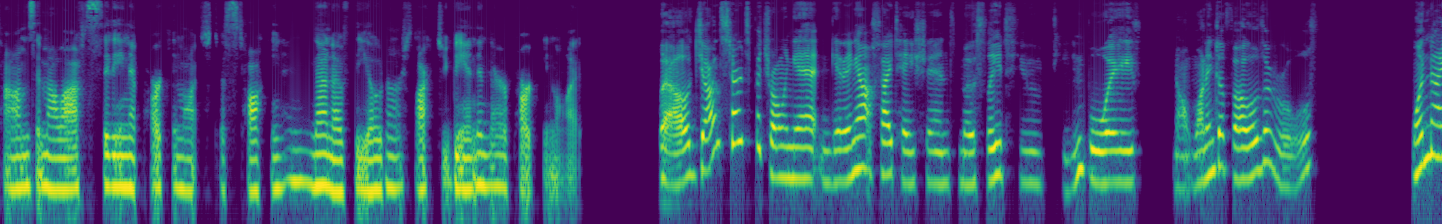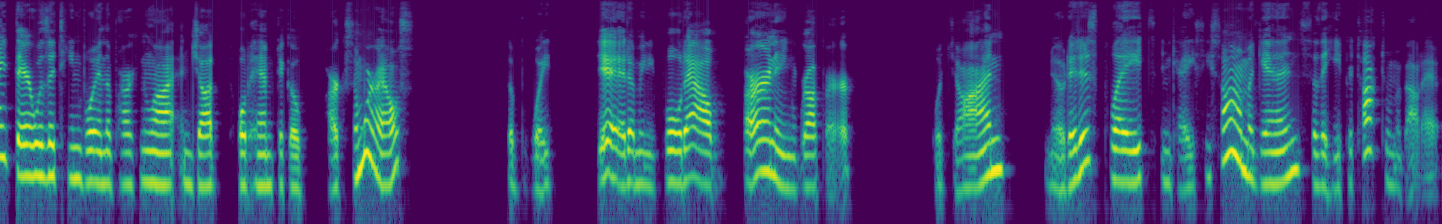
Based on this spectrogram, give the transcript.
times in my life sitting at parking lots just talking, and none of the owners liked you being in their parking lot. Well, John starts patrolling it and giving out citations, mostly to teen boys not wanting to follow the rules. One night there was a teen boy in the parking lot, and John told him to go park somewhere else. The boy did. I mean, he pulled out burning rubber. Well, John noted his plates in case he saw him again so that he could talk to him about it.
